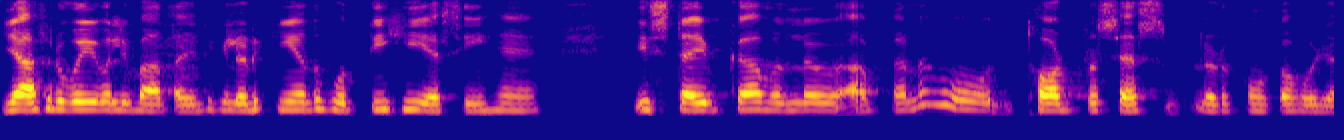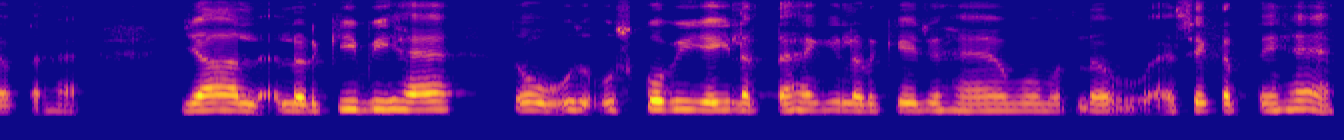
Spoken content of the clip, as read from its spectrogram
या फिर वही वाली बात आ जाती है कि लड़कियाँ तो होती ही ऐसी हैं। इस टाइप का मतलब आपका ना वो थॉट प्रोसेस लड़कों का हो जाता है। या लड़की भी है तो उसको भी यही लगता है कि लड़के जो हैं वो मतलब ऐसे करते हैं,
